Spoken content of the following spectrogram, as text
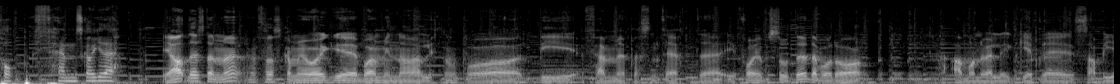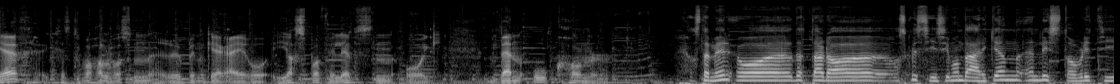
topp fem, skal vi ikke det? Ja, det stemmer. Først skal vi òg eh, bare minne lytterne på de fem vi presenterte i forrige episode. Det var da Amanuel Gebre Sabier, Kristoffer Halvorsen, Ruben Gereiro, Jasper Philipsen og Ben O'Connor. Ja, stemmer. Og eh, dette er da Hva skal vi si, Simon? Det er ikke en, en liste over de ti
